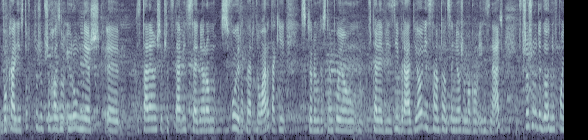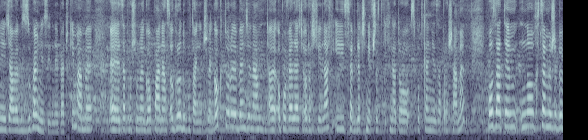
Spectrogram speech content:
wokalistów, którzy przychodzą i również e, starają się przedstawić seniorom swój repertuar, taki, z którym występują w telewizji, w radio i stamtąd seniorzy mogą ich znać. W przyszłym tygodniu w poniedziałek zupełnie z innej beczki mamy e, zaproszonego pana z ogrodu botanicznego, który będzie nam e, opowiadać o roślinach i serdecznie wszystkich na to spotkanie zapraszamy. Poza tym no, chcemy, żeby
